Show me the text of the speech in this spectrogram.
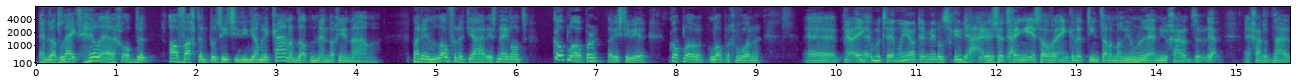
En dat lijkt heel erg op de afwachtende positie die de Amerikanen op dat moment nog innamen. Maar in de loop van het jaar is Nederland koploper, daar is hij weer, koploper geworden. Uh, ja, 1,2 miljard inmiddels. Ja, dus het ging eerst over enkele tientallen miljoenen en nu gaat het, ja. gaat het naar,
